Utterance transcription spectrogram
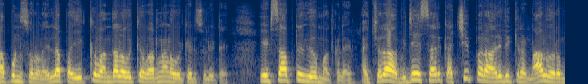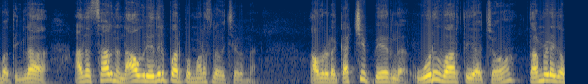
தப்புன்னு சொல்லலாம். இல்லைப்பா இக்கு வந்தாலும் ஓகே வரனாலும் ஓகேன்னு சொல்லிட்டு. இட்ஸ் ஆப் டு வியூ மக்களே. ஆக்சுவலாக விஜய் சார் கட்சி பேரை அறிவிக்கிற நாள் வரும் பார்த்தீங்களா அதை சார்ந்து நான் ஒரு எதிர்பார்ப்பு மனசில் வச்சுருந்தேன். அவரோட கட்சி பேரில் ஒரு வார்த்தையாச்சும் தமிழக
